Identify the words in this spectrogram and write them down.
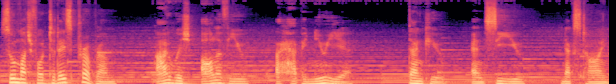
So much for today's program. I wish all of you a happy new year. Thank you and see you next time.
